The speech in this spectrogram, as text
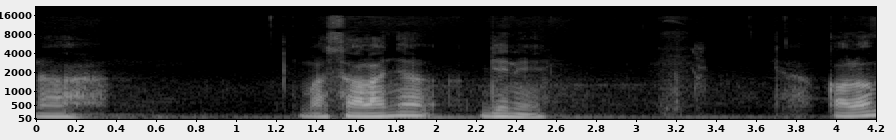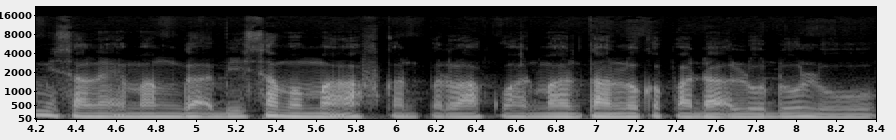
Nah, masalahnya gini. Kalau misalnya emang gak bisa memaafkan perlakuan mantan lu kepada lu dulu,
